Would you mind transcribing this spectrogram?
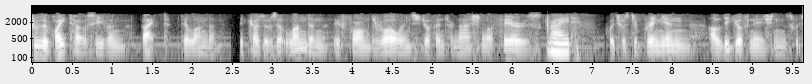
through the White House, even back to London because it was at London they formed the Royal Institute of International Affairs. Right. Which was to bring in a League of Nations, which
